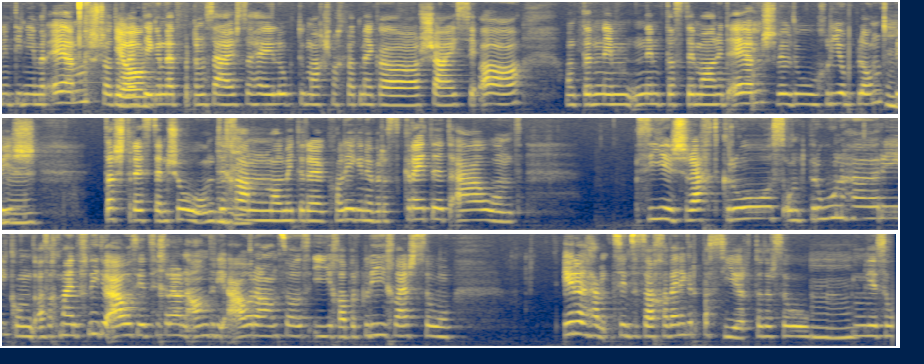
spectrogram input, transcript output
nimmt dich niemand ernst oder Ja. wenn du irgendjemandem sagst, so, hey, schau, du machst mich gerade mega scheiße an und dann nimm, nimmt das der Mann nicht ernst, weil du klein und blond Mhm. bist, das stresst dann schon. Und ich habe mal mit einer Kollegin über das geredet auch und sie ist recht groß und braunhaarig und also ich meine, das liegt ja auch, sie hat sicher auch eine andere Aura und so als ich, aber gleich, weißt du, so, ihr sind so Sachen weniger passiert oder so, irgendwie so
